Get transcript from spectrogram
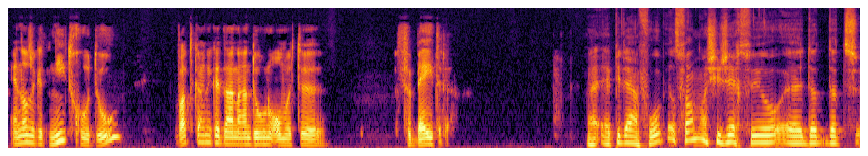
En als ik het niet goed doe, wat kan ik er dan aan doen om het te verbeteren? Maar heb je daar een voorbeeld van? Als je zegt veel eh, dat, dat is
